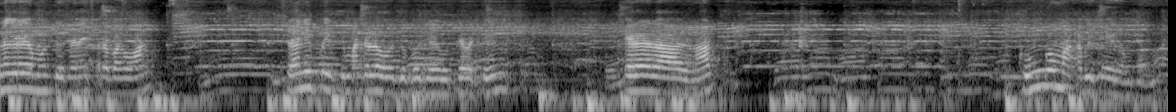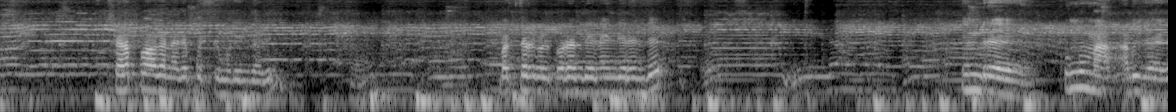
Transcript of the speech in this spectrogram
அனுகிரகமூர்த்தி சனீஸ்வர பகவான். சனிப்பயிற்சி மண்டல பூஜை பூஜை உற்சவத்தின் இருபதாவது நாள். குங்கும அபிஷேகம். சிறப்பாக நடைபெற்று முடிந்தது. பக்தர்கள் தொடர்ந்து இணைந்திருந்து இன்று குங்கும அபிஷேக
